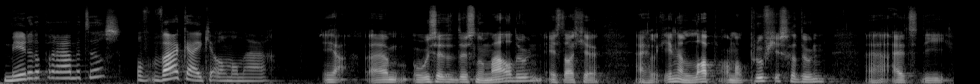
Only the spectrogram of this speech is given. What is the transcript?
meerdere parameters? Of waar kijk je allemaal naar? Ja, um, hoe ze het dus normaal doen, is dat je eigenlijk in een lab allemaal proefjes gaat doen. Uh, uit die,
